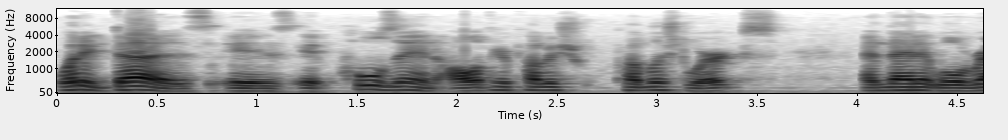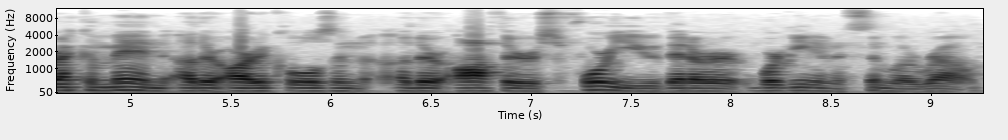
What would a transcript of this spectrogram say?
What it does is it pulls in all of your published, published works and then it will recommend other articles and other authors for you that are working in a similar realm.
